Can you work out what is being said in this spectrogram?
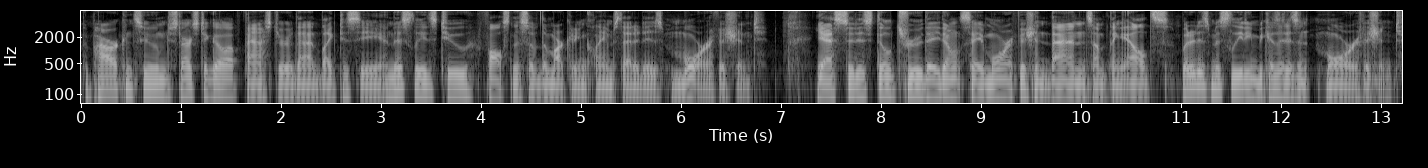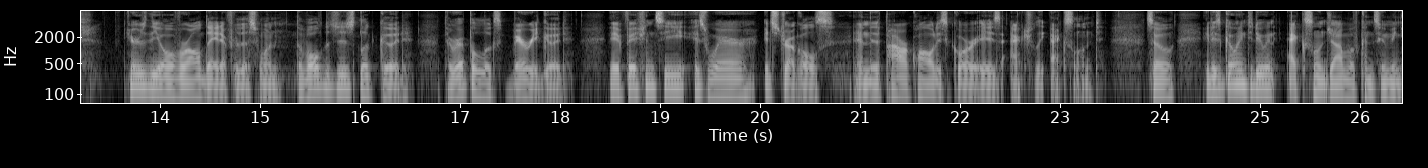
The power consumed starts to go up faster than I'd like to see, and this leads to falseness of the marketing claims that it is more efficient. Yes, it is still true they don't say more efficient than something else, but it is misleading because it isn't more efficient. Here's the overall data for this one. The voltages look good, the ripple looks very good, the efficiency is where it struggles, and the power quality score is actually excellent. So it is going to do an excellent job of consuming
